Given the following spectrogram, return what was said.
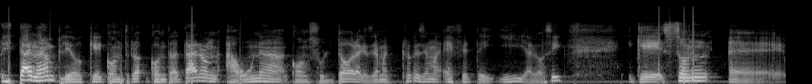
es tan amplio que contrataron a una consultora que se llama, creo que se llama FTI, algo así, que son eh,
